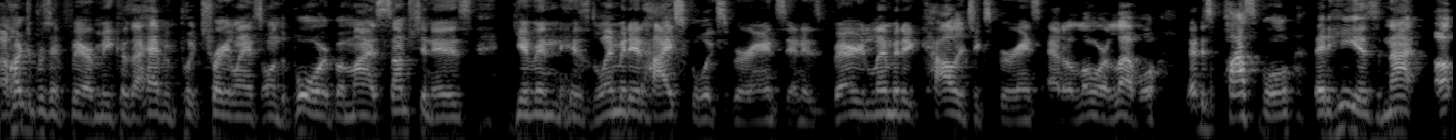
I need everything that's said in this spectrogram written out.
100% fair of me because I haven't put Trey Lance on the board, but my assumption is given his limited high school experience and his very limited college experience at a lower level, that it's possible that he is not up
